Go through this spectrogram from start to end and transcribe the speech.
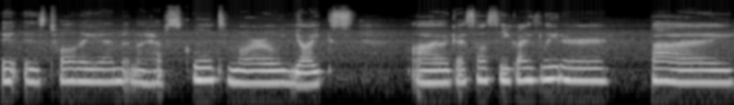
it is 12 a.m. and I have school tomorrow. Yikes. I guess I'll see you guys later. Bye.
